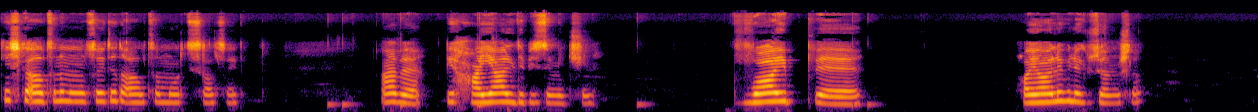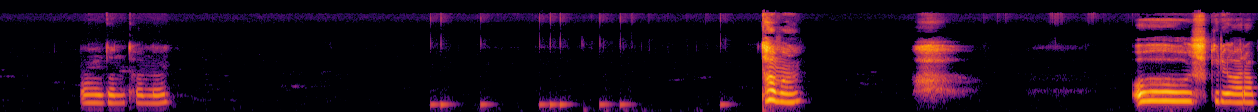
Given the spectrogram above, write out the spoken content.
Keşke altınım olsaydı da altın mortis alsaydım. Abi bir hayaldi bizim için. Vay be. Hayali bile güzelmiş lan. Aldın tamam. Tamam. Oo şükür ya Rab.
